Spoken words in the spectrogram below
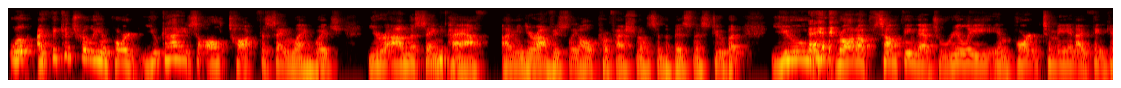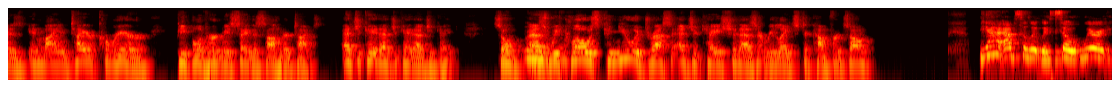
Well, I think it's really important. You guys all talk the same language. You're on the same path. I mean, you're obviously all professionals in the business too, but you brought up something that's really important to me. And I think is in my entire career, people have heard me say this a hundred times educate, educate, educate. So mm. as we mm. close, can you address education as it relates to comfort zone? Yeah, absolutely. So we're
